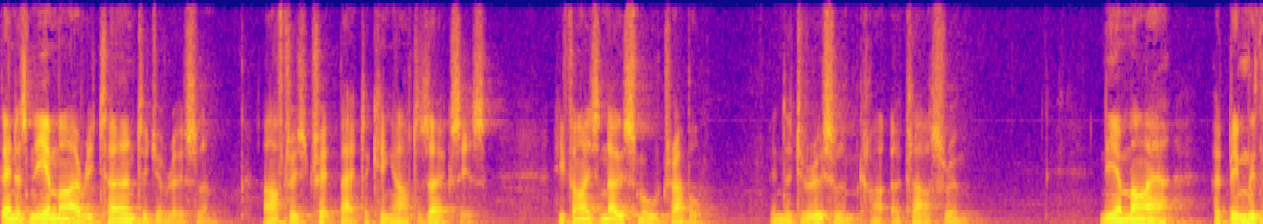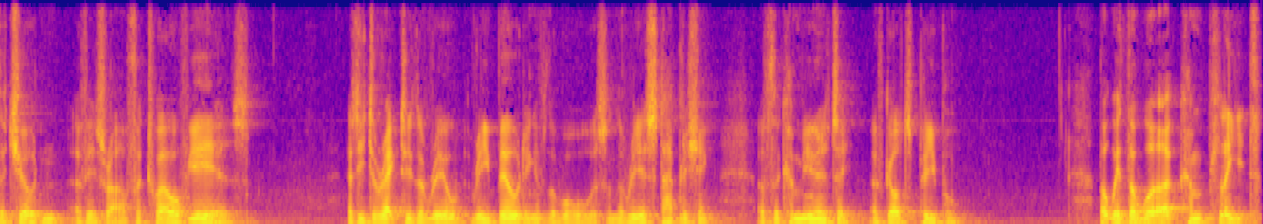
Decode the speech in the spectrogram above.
Then, as Nehemiah returned to Jerusalem after his trip back to King Artaxerxes, he finds no small trouble in the Jerusalem cl- uh, classroom. Nehemiah had been with the children of Israel for 12 years as he directed the real rebuilding of the walls and the re establishing of the community of God's people. But with the work complete,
